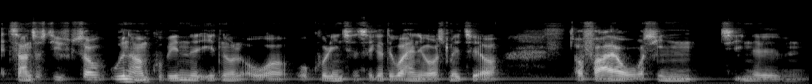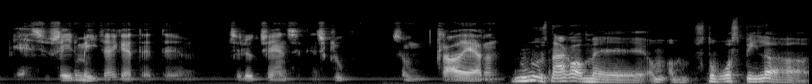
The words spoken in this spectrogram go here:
at Santos de så uden ham kunne vinde 1-0 over, over Corinthians, ikke? og det var han jo også med til at, at fejre over sine sin, øh, ja, sociale medier, ikke? at, at øh, tillykke til hans, hans klub, som klarede ærteren. Nu når du snakker om, øh, om, om store spillere,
